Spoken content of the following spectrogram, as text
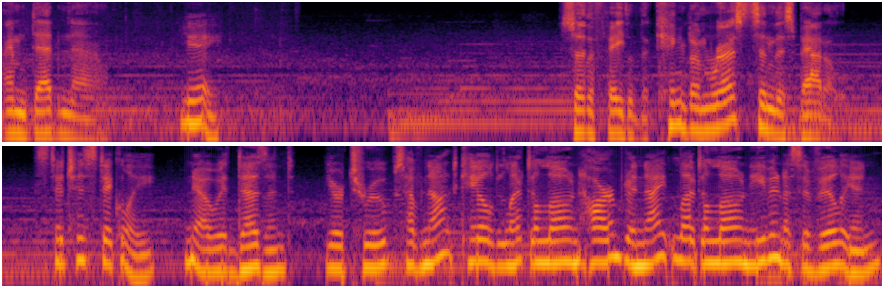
I'm dead now. Yay. So the fate of the kingdom rests in this battle. Statistically, no it doesn't. Your troops have not killed let alone harmed a knight let alone even a civilian.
